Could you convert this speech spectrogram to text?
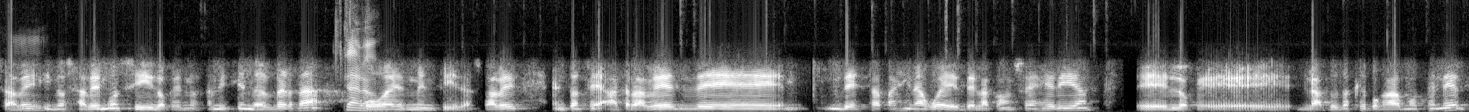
¿sabes? Y no sabemos si lo que nos están diciendo es verdad o es mentira, ¿sabes? Entonces, a través de, esta página web de la consejería, eh, lo que las dudas que podamos tener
